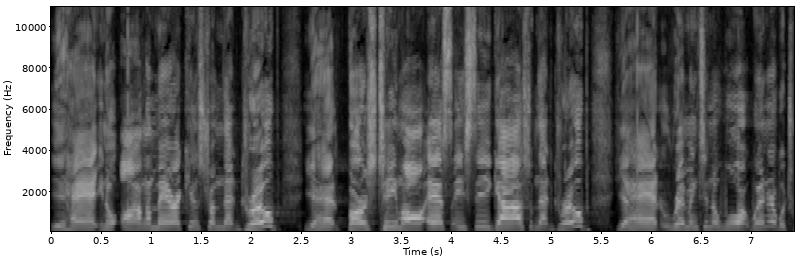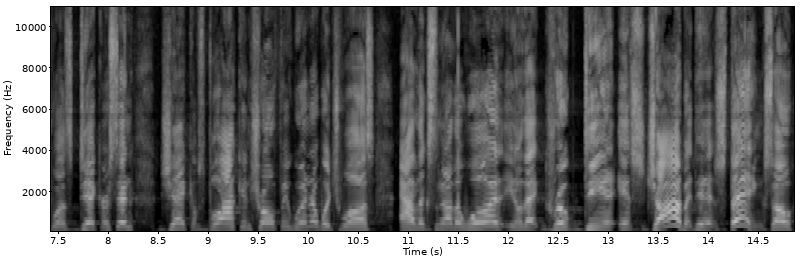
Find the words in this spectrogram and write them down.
You had, you know, All Americans from that group. You had first team All SEC guys from that group. You had Remington Award winner, which was Dickerson, Jacobs Blocking Trophy winner, which was Alex Leatherwood. You know, that group did its job, it did its thing. So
